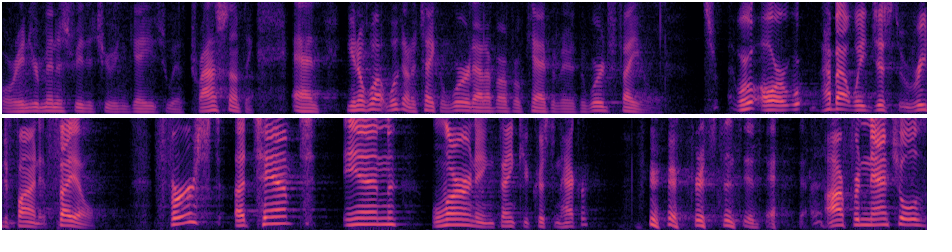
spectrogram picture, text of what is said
or in your ministry that you're engaged with. Try something. And you know what? We're going to take a word out of our vocabulary, the word fail. Or, or how about we just redefine it? Fail. First attempt in learning. Thank you, Kristen Hacker. Kristen did that our financial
